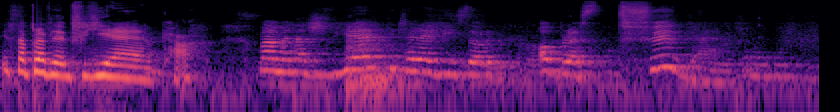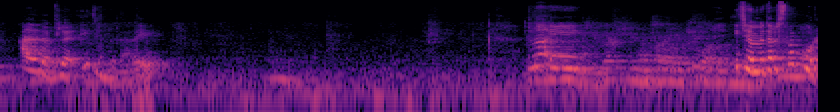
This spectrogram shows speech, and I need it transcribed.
Jest naprawdę wielka. Mamy nasz wielki telewizor, obraz 3D. Ale dobrze, idziemy dalej. No i idziemy teraz na górę.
